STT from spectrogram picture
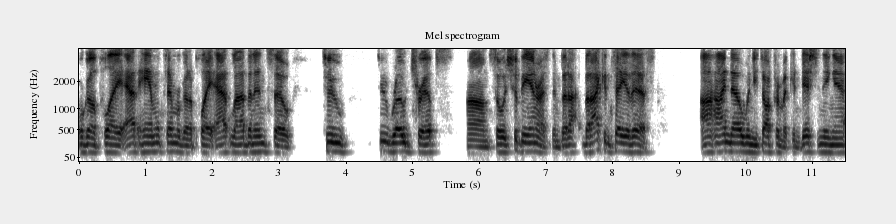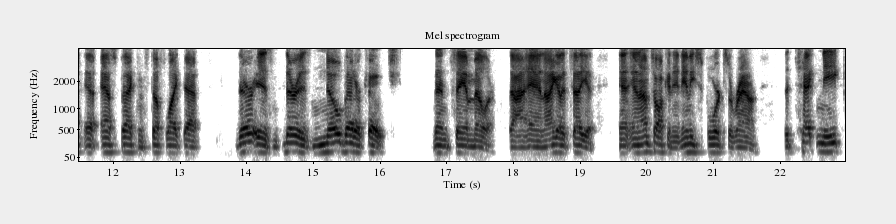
We're going to play at Hamilton. We're going to play at Lebanon. So two two road trips. Um, so it should be interesting. But I, but I can tell you this: I, I know when you talk from a conditioning a, a aspect and stuff like that, there is there is no better coach than Sam Miller. Uh, and I got to tell you, and, and I'm talking in any sports around, the technique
